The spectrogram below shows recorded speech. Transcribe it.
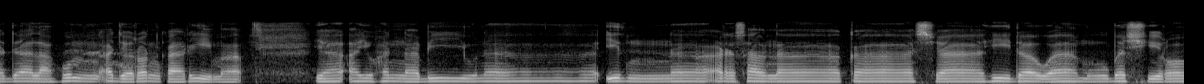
adalahum ajron karima. Ya ayuhan nabi yuna inna arsalna ka syahida wa mubashiro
